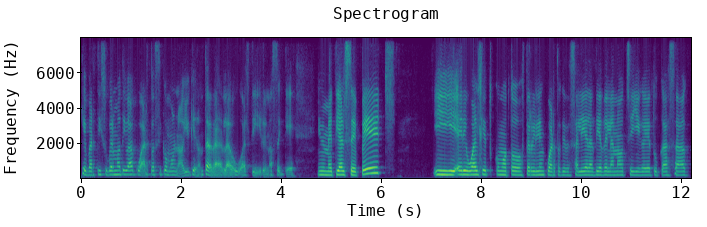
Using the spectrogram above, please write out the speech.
que partí súper motivada a cuarto, así como, no, yo quiero entrar a la U al tiro y no sé qué. Y me metí al CPECH y era igual que como todos, terrible en cuarto, que te salía a las 10 de la noche, llegáis a tu casa a,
